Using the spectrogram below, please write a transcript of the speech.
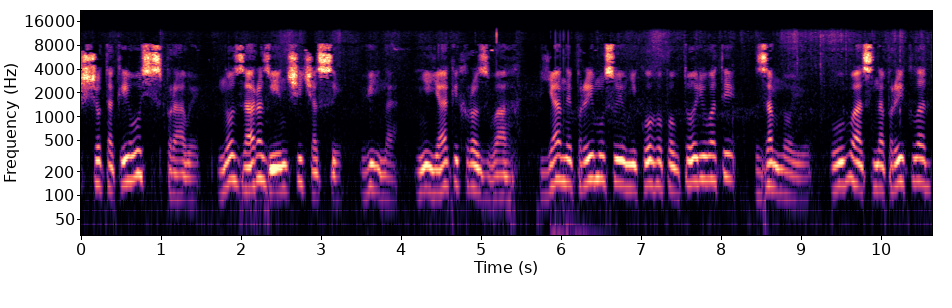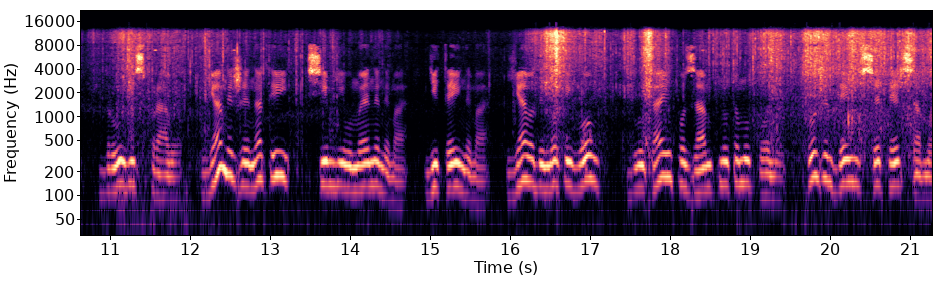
що таки ось справи. Но зараз інші часи. Війна, ніяких розваг. Я не примусую нікого повторювати за мною. У вас, наприклад, другі справи. Я не женатий, сім'ї у мене нема, дітей нема. Я одинокий вовк, блукаю по замкнутому колі. Кожен день все те ж саме.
